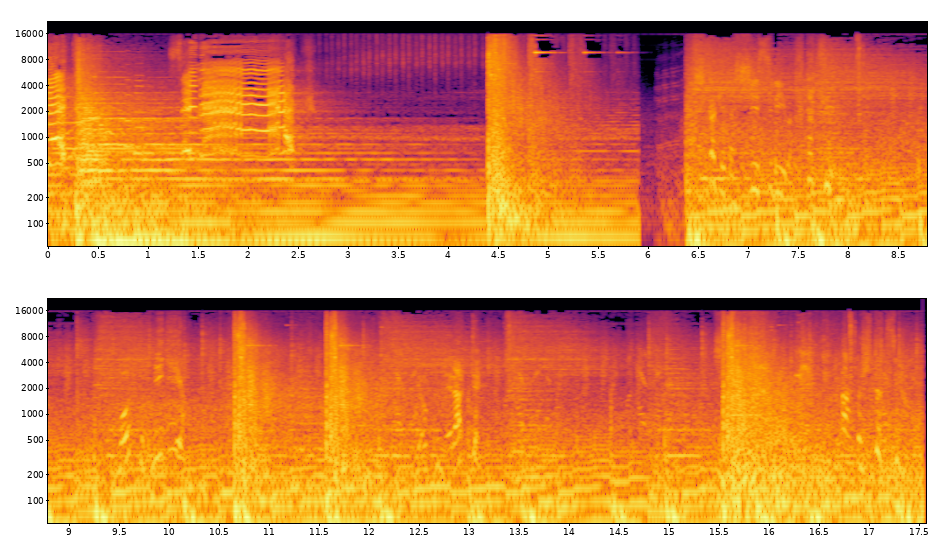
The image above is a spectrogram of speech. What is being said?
ネーク！C3 は2つよもっと右よ。よく狙って。あと1つよ。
